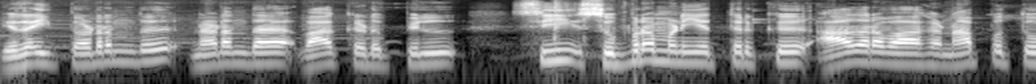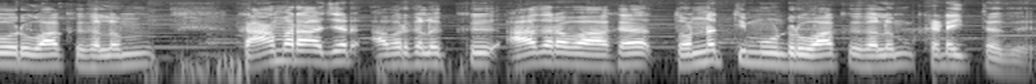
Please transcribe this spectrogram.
இதைத் தொடர்ந்து நடந்த வாக்கெடுப்பில் சி. சுப்பிரமணியத்திற்கு ஆதரவாக நாற்பத்தோரு வாக்குகளும் காமராஜர் அவர்களுக்கு ஆதரவாக தொண்ணூற்றி மூன்று வாக்குகளும் கிடைத்தது.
